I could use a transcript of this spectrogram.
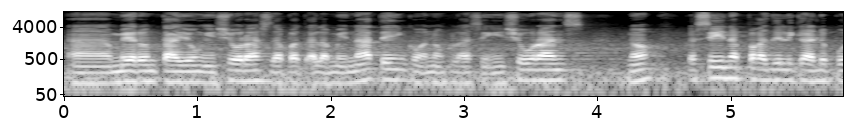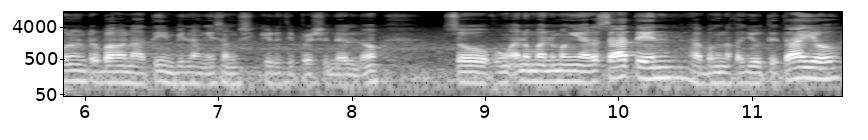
ah, meron tayong insurance. Dapat alamin natin kung anong klaseng insurance, no? Kasi napakadelikado po ng trabaho natin bilang isang security personnel, no? So, kung ano man ang mangyari sa atin habang naka-duty tayo,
